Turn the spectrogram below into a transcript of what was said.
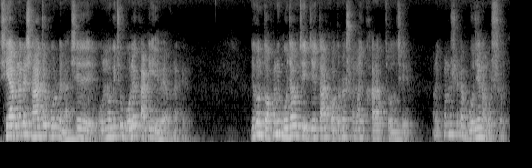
সে আপনাকে সাহায্য করবে না, সে অন্য কিছু বলে কাটিয়ে দেবে আপনাকে। দেখুন, তখনই বোঝা উচিত যে তার কতটা সময় খারাপ চলছে। অনেক মানুষ সেটা বোঝে না অবশ্য।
